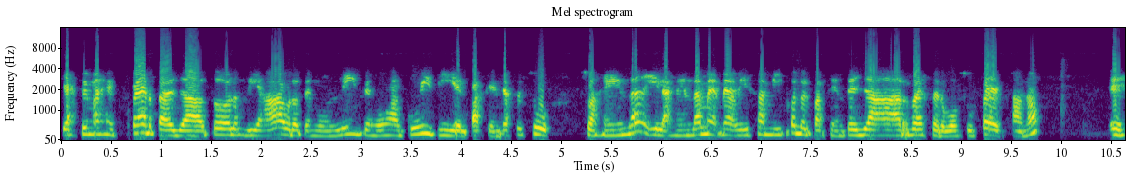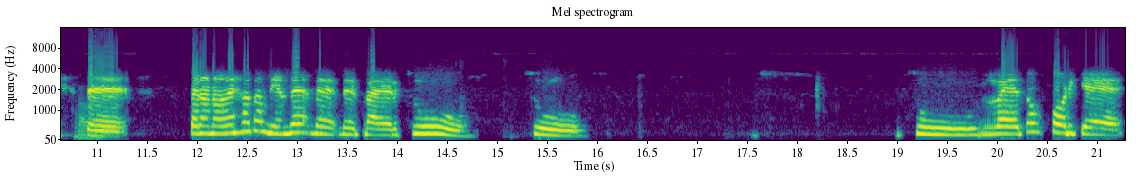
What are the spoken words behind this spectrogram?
Ya estoy más experta, ya todos los días abro, tengo un link, tengo un Acuity y el paciente hace su, su agenda y la agenda me, me, avisa a mí cuando el paciente ya reservó su fecha, ¿no? Este, pero no deja también de, de, de traer su, su, sus retos porque,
